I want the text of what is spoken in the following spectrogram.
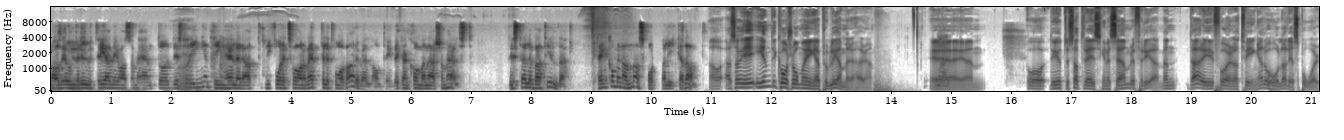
ja, under utredning vad som har hänt. Och det står mm. ingenting heller att ni får ett svar om ett eller två varv eller någonting. Det kan komma när som helst. Det ställer bara till det. Tänk om en annan sport var likadant. Ja, alltså i Indycar så har man inga problem med det här. Eh, och det är ju inte så att racingen är sämre för det, men där är ju förarna tvingade att hålla det spår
